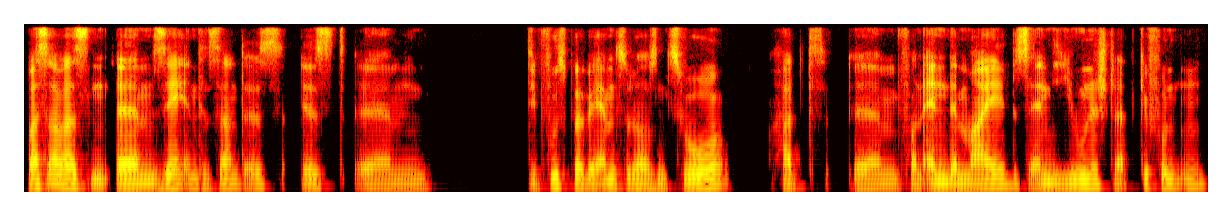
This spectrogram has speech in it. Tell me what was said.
Was aber ähm, sehr interessant ist, ist, ähm, die Fußball-WM 2002 hat ähm, von Ende Mai bis Ende Juni stattgefunden.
